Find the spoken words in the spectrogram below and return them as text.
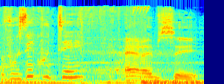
Vous écoutez RMC.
